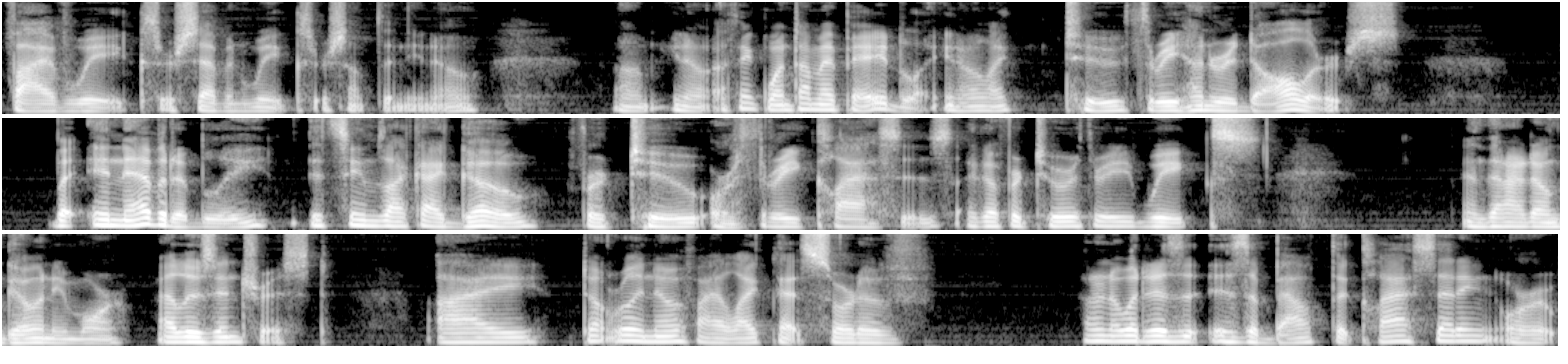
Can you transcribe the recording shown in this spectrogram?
five weeks or seven weeks or something. You know, um, you know I think one time I paid like you know like two three hundred dollars but inevitably, it seems like I go for two or three classes. I go for two or three weeks and then I don't go anymore. I lose interest. I don't really know if I like that sort of I don't know what it is, is about the class setting or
